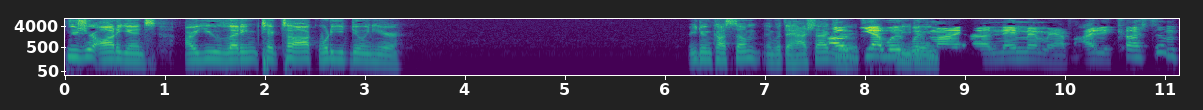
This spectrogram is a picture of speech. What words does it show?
Who's your audience? Are you letting TikTok? What are you doing here? Are you doing custom and with the hashtag? Oh or- yeah, with, with my uh, name memory app, I did custom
